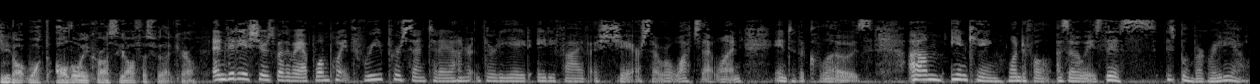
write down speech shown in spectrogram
You walked all the way across the office for that, Carol. Nvidia shares, by the way, up 1.3% today, 138.85 a share. So we'll watch that one into the close. Um, Ian King, wonderful as always. This is Bloomberg Radio.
